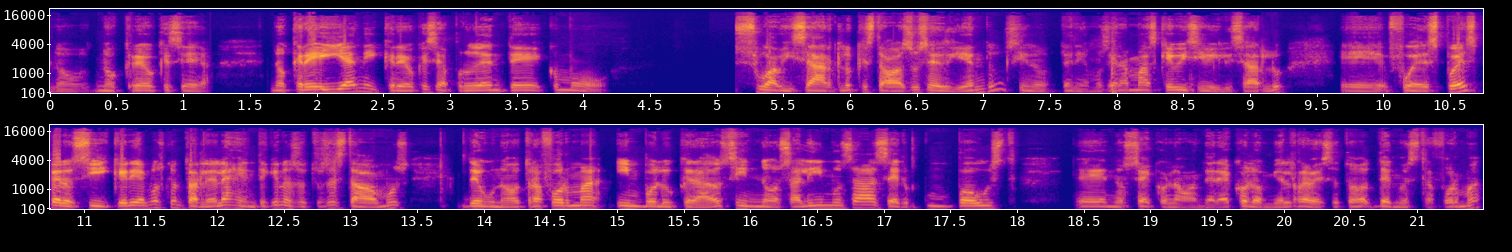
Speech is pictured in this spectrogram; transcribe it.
no, no creo que sea, no creía ni creo que sea prudente como suavizar lo que estaba sucediendo, sino teníamos era más que visibilizarlo. Eh, fue después, pero sí queríamos contarle a la gente que nosotros estábamos de una u otra forma involucrados si no salimos a hacer un post, eh, no sé, con la bandera de Colombia al revés de todo, de nuestra forma,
